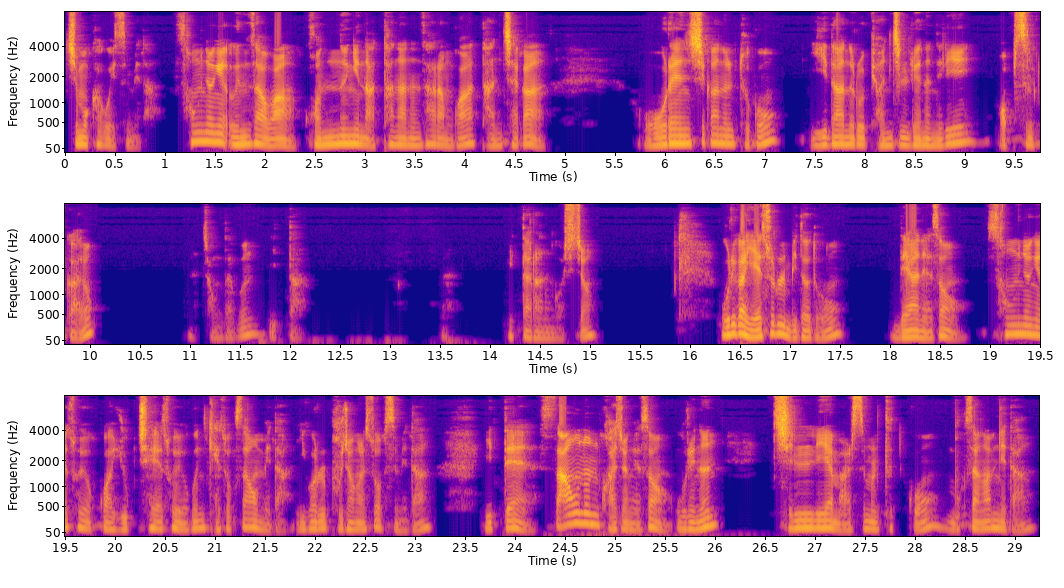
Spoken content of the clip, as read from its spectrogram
지목하고 있습니다. 성령의 은사와 권능이 나타나는 사람과 단체가 오랜 시간을 두고 이단으로 변질되는 일이 없을까요? 정답은 있다. 네, 있다라는 것이죠. 우리가 예수를 믿어도 내 안에서 성령의 소욕과 육체의 소욕은 계속 싸웁니다. 이거를 부정할 수 없습니다. 이때 싸우는 과정에서 우리는 진리의 말씀을 듣고 묵상합니다.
